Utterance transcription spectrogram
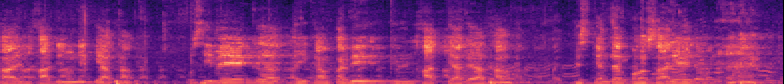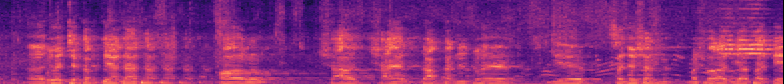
का इनका इन्होंने किया था। उसी में एक आई कैंप का भी इनका किया गया था। जिसके अंदर बहुत सारे जो है चेकअप किया गया था और शा, शायद डॉक्टर ने जो है ये सजेशन मशवरा दिया था कि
